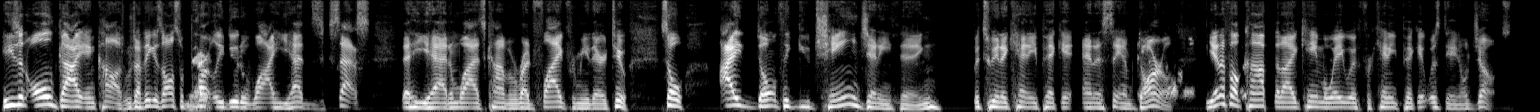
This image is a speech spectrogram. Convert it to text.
He's an old guy in college, which I think is also right. partly due to why he had the success that he had and why it's kind of a red flag for me there, too. So I don't think you change anything between a Kenny Pickett and a Sam Darnold. The NFL comp that I came away with for Kenny Pickett was Daniel Jones.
